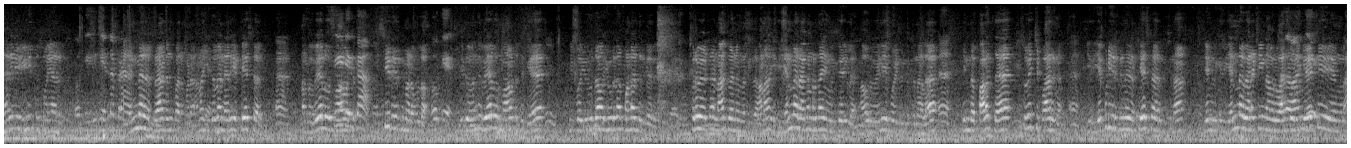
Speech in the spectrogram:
நிறைய இனிப்பு சுவையா இருக்கு என்ன பிராண்ட் என்ன பிராண்டுன்னு பாருங்க மேடம் ஆனா இதெல்லாம் நிறைய டேஸ்டா இருக்கு. நம்ம வேலூர்? மாவட்டம் சீடு இருக்கு? மேடம் உள்ள. இது வந்து வேலூர் மாவட்டத்துக்கு இப்போ இவருதான் இவரு தான் பிரைவேட்டா நாக்கு வேணும் ஆனா இது என்ன ரகன்றதா எங்களுக்கு தெரியல. அவர் வெளியே போயிட்டு இருக்கிறதுனால. இந்த பழத்தை சுவைச்சு பாருங்க. இது எப்படி இருக்குன்னு டேஸ்டா இருந்துச்சுன்னா எங்களுக்கு இது என்ன வெரைட்டின்னு அவர் வர அதை சொல்லி வாங்கி கேட்டு எங்களுக்கு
